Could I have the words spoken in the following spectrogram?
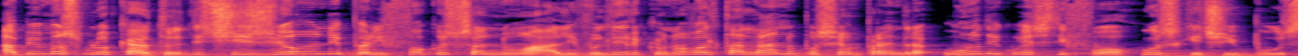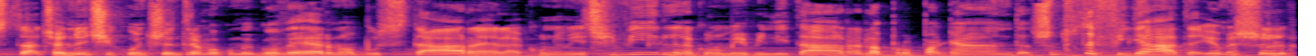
Abbiamo sbloccato le decisioni per i focus annuali, vuol dire che una volta all'anno possiamo prendere uno di questi focus che ci boosta, cioè noi ci concentriamo come governo a boostare l'economia civile, l'economia militare, la propaganda, sono tutte figate. Io ho messo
